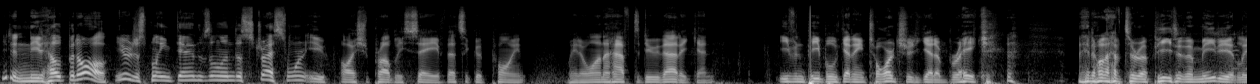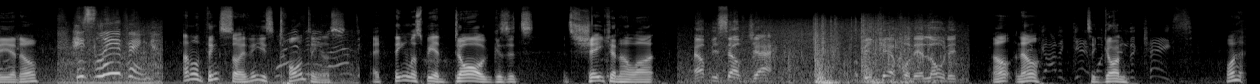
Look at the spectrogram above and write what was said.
You didn't need help at all. You were just playing damsel in distress, weren't you? Oh, I should probably save, that's a good point. We don't want to have to do that again. Even people getting tortured get a break. they don't have to repeat it immediately, you know? He's leaving! I don't think so. I think he's taunting us. I think it must be a dog because it's it's shaking a lot. Help yourself, Jack. But be careful, they're loaded. Oh no, it's a gun. What?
